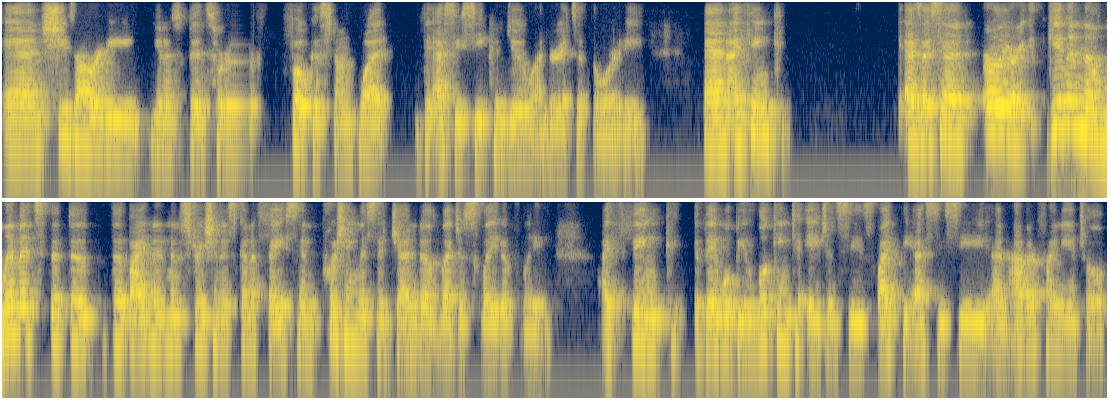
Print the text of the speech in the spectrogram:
And she's already, you know, been sort of focused on what the SEC can do under its authority. And I think, as I said earlier, given the limits that the, the Biden administration is going to face in pushing this agenda legislatively, I think they will be looking to agencies like the SEC and other financial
